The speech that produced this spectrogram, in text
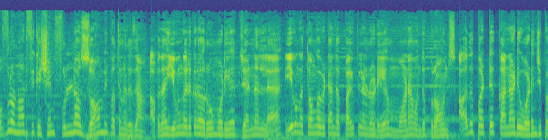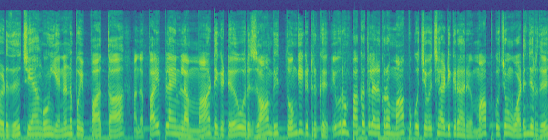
அவ்வளவு நோட்டிபிகேஷன் ஃபுல்லா ஜாம்பி பத்தினது தான் அப்பதான் இவங்க இருக்கிற ரூமோடைய ஜன்னல்ல இவங்க தொங்க விட்ட அந்த பைப் லைனுடைய மொனை வந்து பிரான்ஸ் அது பட்டு கண்ணாடி உடைஞ்சு போயிடுது. சியாங்கும் என்னன்னு போய் பார்த்தா அந்த பைப் லைன்ல மாட்டிக்கிட்டு ஒரு ஜாம்பி தொங்கிக்கிட்டு இருக்கு. இவரும் பக்கத்துல இருக்கிற மாப்பு குச்சி வச்சு அடிக்கிறாரு. மாப்பு குச்சும் உடஞ்சிருது.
